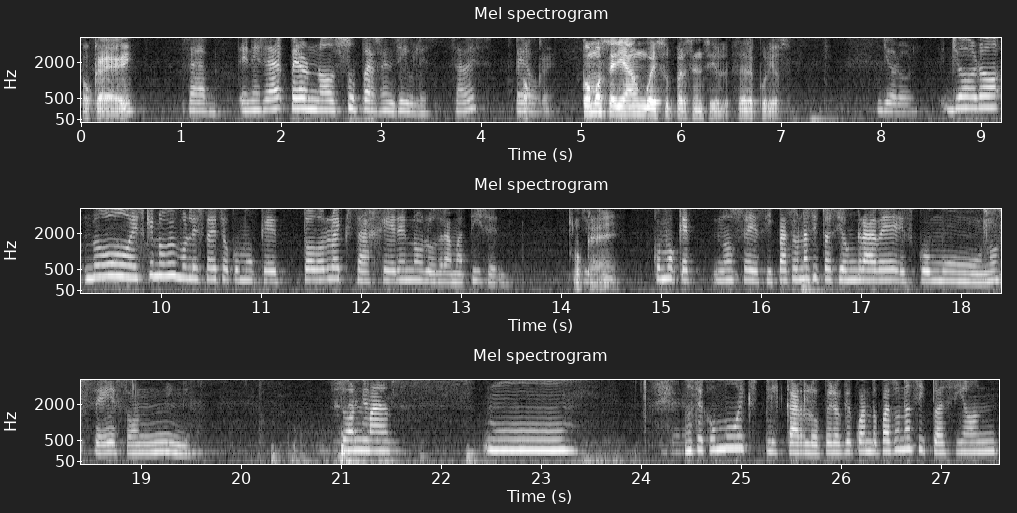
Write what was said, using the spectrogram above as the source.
Ok. o sea, en esa, pero no súper sensibles, ¿sabes? Pero. ¿Cómo sería un güey súper sensible? Sería curioso. Llorón. Lloro, no, es que no me molesta eso, como que todo lo exageren o lo dramaticen. Ok. como que, no sé, si pasa una situación grave, es como, no sé, son. Son más. mm, no sé cómo explicarlo, pero que cuando pasa una situación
